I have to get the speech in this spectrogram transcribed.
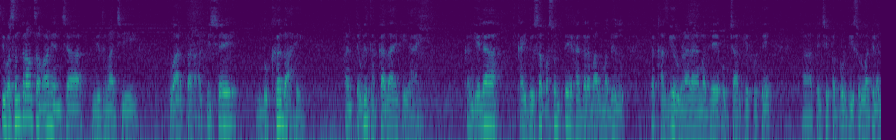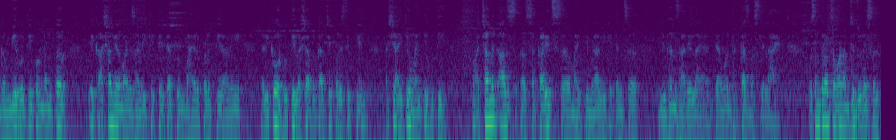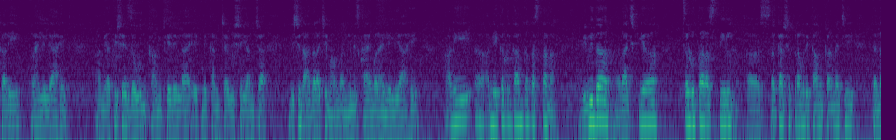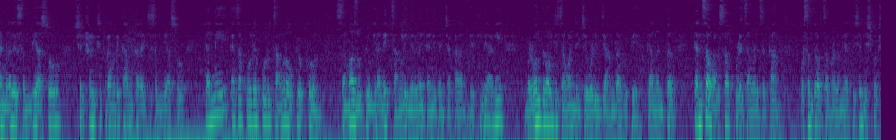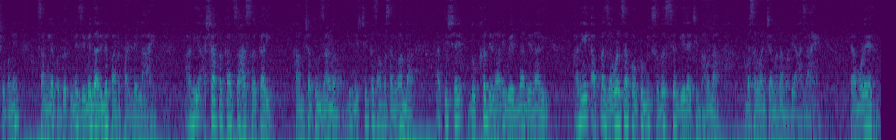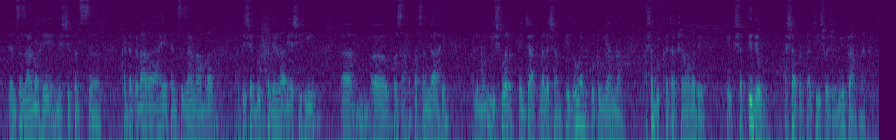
श्री वसंतराव चव्हाण यांच्या निधनाची वार्ता अतिशय दुःखद आहे आणि तेवढीच धक्कादायकही आहे. कारण गेल्या काही दिवसापासून ते हैदराबादमधील त्या खाजगी रुग्णालयामध्ये उपचार घेत होते. त्यांची प्रकृती सुरुवातीला गंभीर होती पण नंतर एक आशा निर्माण झाली की ते त्यातून बाहेर पडतील आणि रिकवर होतील अशा प्रकारची परिस्थिती अशी ऐकीव माहिती होती. अचानक आज सकाळीच माहिती मिळाली की त्यांचं निधन झालेलं आहे आणि त्यामुळे धक्काच बसलेला आहे. वसंतराव चव्हाण आमचे जुने सहकारी राहिलेले आहेत. आम्ही अतिशय जवळून काम केलेलं आहे. एकमेकांच्या विषयी आमच्या निश्चित आदराची भावना नेहमीच कायम राहिलेली आहे. आणि आम्ही एकत्र काम करत असताना विविध राजकीय चढउतार असतील सहकार क्षेत्रामध्ये काम करण्याची त्यांना मिळालेली संधी असो शैक्षणिक क्षेत्रामध्ये काम करायची संधी असो त्यांनी त्याचा पुरेपूर चांगला उपयोग करून समाज उपयोगी अनेक चांगले निर्णय त्यांनी त्यांच्या काळात घेतले आणि बळवंतरावजी चव्हाण त्यांचे वडील जे आमदार होते त्यानंतर त्यांचा वारसा पुढे चालवण्याचं काम वसंतराव चव्हाणांनी अतिशय निष्पक्षपणे चांगल्या पद्धतीने जिम्मेदारीने पार पाडलेला आहे. आणि अशा प्रकारचा हा सहकारी हा आमच्यातून जाणं ही निश्चितच आम्हा सर्वांना अतिशय दुःख देणारी वेदना देणारी आणि एक आपला जवळचा कौटुंबिक सदस्य गेल्याची भावना व सर्वांच्या मनामध्ये आज आहे. त्यामुळे त्यांचं जाणं हे निश्चितच खटकणारं आहे. त्यांचं जाणं आम्हाला अतिशय दुःख देणारी अशी ही प्रसंग आहे. आणि म्हणून ईश्वर त्यांच्या आत्म्याला शांती देऊ आणि कुटुंबियांना अशा दुःखाच्या क्षणामध्ये एक शक्ती देऊ अशा प्रकारची ईश्वरचरणी मी प्रार्थना करतो.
